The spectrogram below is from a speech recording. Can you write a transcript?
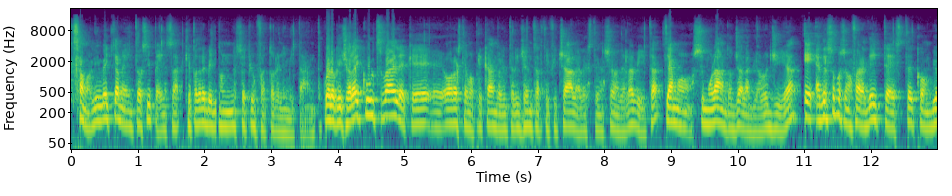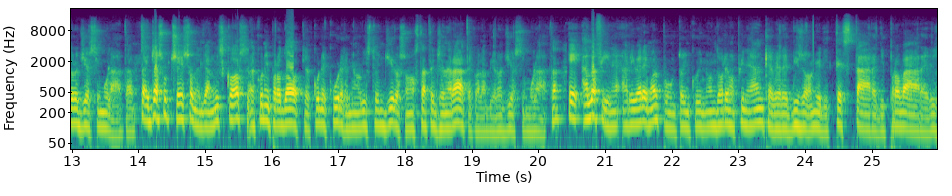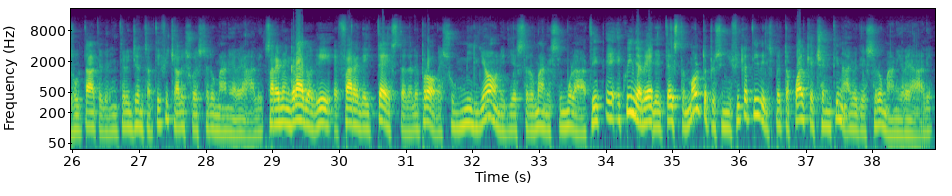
insomma l'invecchiamento si pensa che potrebbe non essere più un fattore limitante. Quello che dice Ray Kurzweil è che eh, ora stiamo applicando l'intelligenza artificiale all'estensione della vita, stiamo simulando già la biologia e adesso possiamo fare dei test con biologia simulata. È già successo negli anni scorsi, alcuni prodotti, alcune cure che abbiamo visto in giro sono state generate con la biologia simulata e alla fine arriveremo al punto in cui non dovremo più neanche avere bisogno di testare, di provare i risultati dell'intelligenza artificiale su esseri umani reali. Saremo in grado di fare dei test, delle prove su milioni di esseri umani simulati e, e quindi avere dei test molto più significativi rispetto a qualche centinaio di esseri umani reali.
